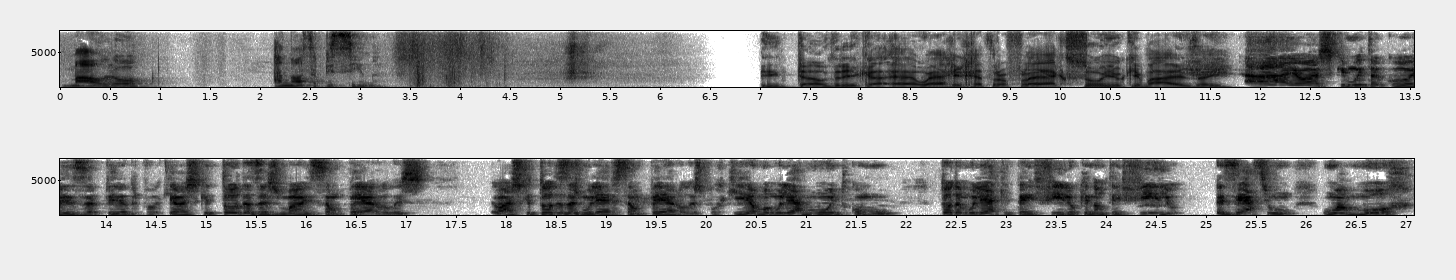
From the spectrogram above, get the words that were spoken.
Mauro, a nossa piscina. Então, Drica, é o R retroflexo e o que mais, hein? ah, eu acho que muita coisa, Pedro, porque eu acho que todas as mães são pérolas. Eu acho que todas as mulheres são pérolas, porque é uma mulher muito comum. Toda mulher que tem filho ou que não tem filho exerce um, um amor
